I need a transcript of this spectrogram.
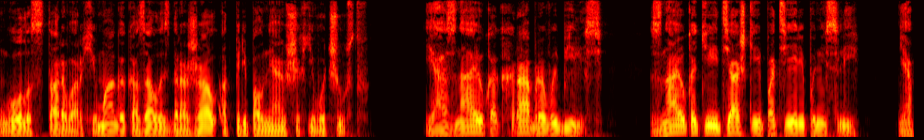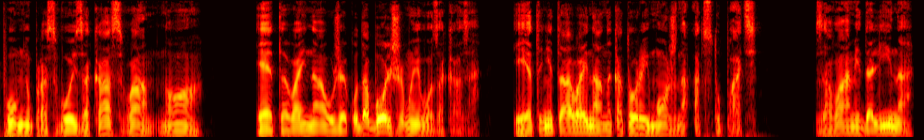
Голос старого архимага, казалось, дрожал от переполняющих его чувств. «Я знаю, как храбро вы бились. Знаю, какие тяжкие потери понесли. Я помню про свой заказ вам, но... Эта война уже куда больше моего заказа. И это не та война, на которой можно отступать. За вами долина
